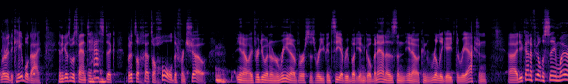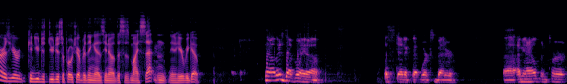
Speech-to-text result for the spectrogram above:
Larry the Cable Guy, and he goes, "It was fantastic, but it's a it's a whole different show. You know, if you're doing an arena versus where you can see everybody and go bananas, and you know, can really gauge the reaction. Uh, do you kind of feel the same way, or is your can you just do you just approach everything as you know, this is my set, and you know, here we go? No, there's definitely a aesthetic that works better. Uh, I mean, I opened for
